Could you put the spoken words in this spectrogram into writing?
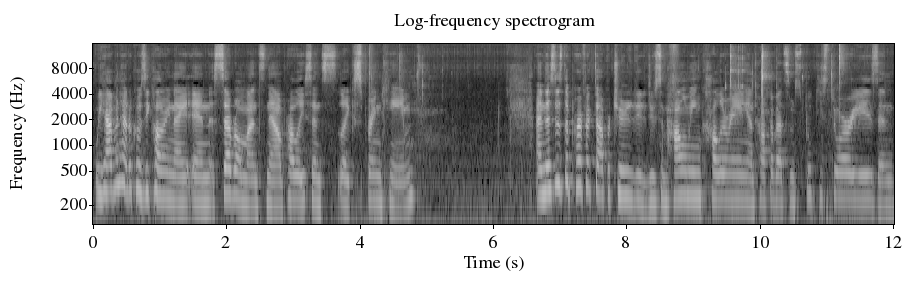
We haven't had a cozy coloring night in several months now probably since like spring came and this is the perfect opportunity to do some halloween coloring and talk about some spooky stories and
